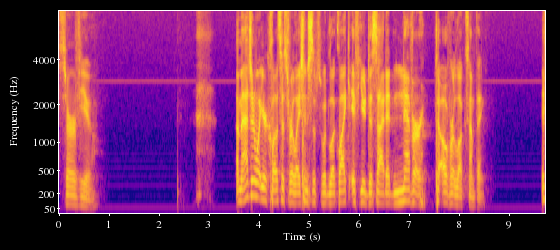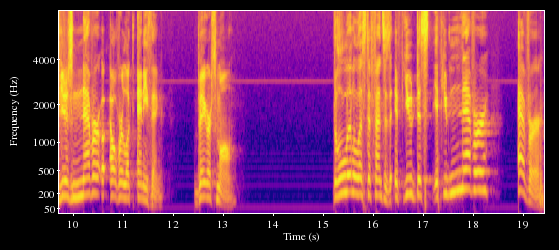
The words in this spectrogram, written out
serve you. Imagine what your closest relationships would look like if you decided never to overlook something. If you just never overlooked anything, big or small. The littlest offenses, if you, dis- if you never, ever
